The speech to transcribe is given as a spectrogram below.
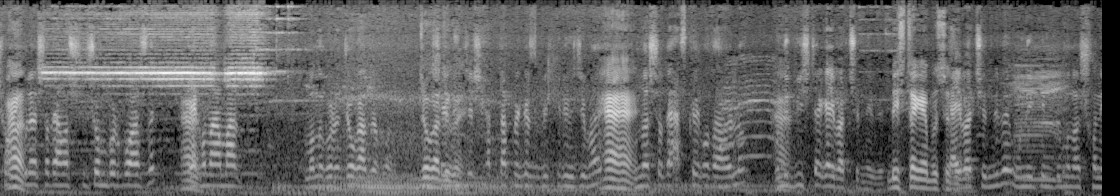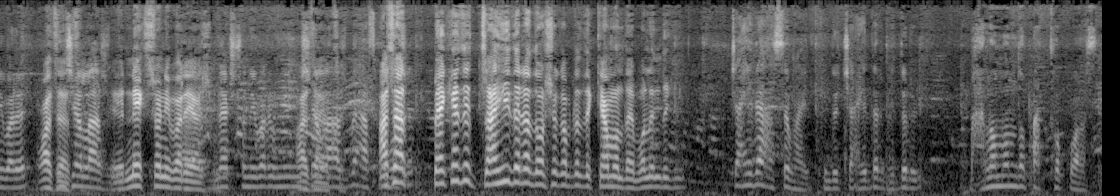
সবগুলোর সাথে আমার সুসম্পর্ক আছে হ্যাঁ। এখন আমার মনে করেন যোগাযোগ যোগাযোগ যে সাতটা প্যাকেজ বিক্রি হয়েছে ভাই হ্যাঁ, হ্যাঁ। ওনার সাথে আজকে কথা হলো উনি বিশ টাকায় বাচ্চা নেবে। বিশ টাকায় বসে গাই বাচ্চা নিবে উনি কিন্তু মনে হয় শনিবারে আচ্ছা ইনশাআল্লাহ আসবে। নেক্সট শনিবারে আসবে। নেক্সট শনিবারে উনি আচ্ছা ইনশাআল্লাহ আচ্ছা। আসবে। আচ্ছা প্যাকেজের চাহিদাটা দর্শক আপনাদের কেমন দেয় বলেন দেখি। চাহিদা আছে ভাই কিন্তু চাহিদার ভিতরে ভালো মন্দ পার্থক্য আছে।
